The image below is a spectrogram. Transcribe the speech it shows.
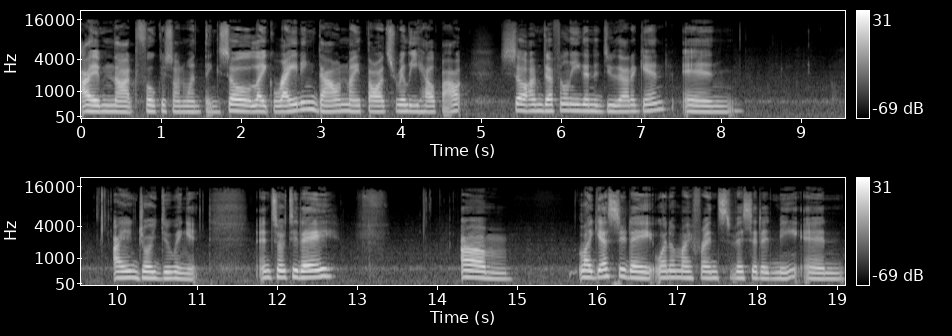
I'm not focused on one thing. So like writing down my thoughts really help out. So I'm definitely going to do that again and I enjoy doing it. And so today um like yesterday one of my friends visited me and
